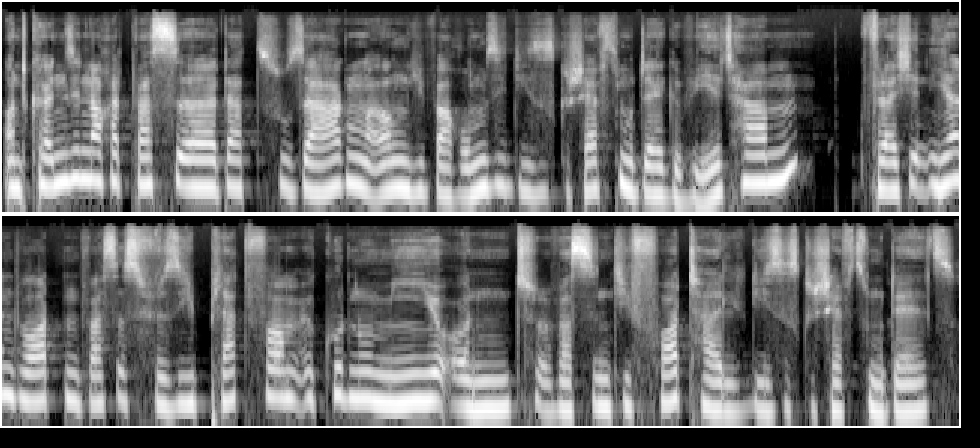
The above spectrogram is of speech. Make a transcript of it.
Und können Sie noch etwas äh, dazu sagen, irgendwie, warum Sie dieses Geschäftsmodell gewählt haben? Vielleicht in Ihren Worten, was ist für Sie Plattformökonomie und was sind die Vorteile dieses Geschäftsmodells?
